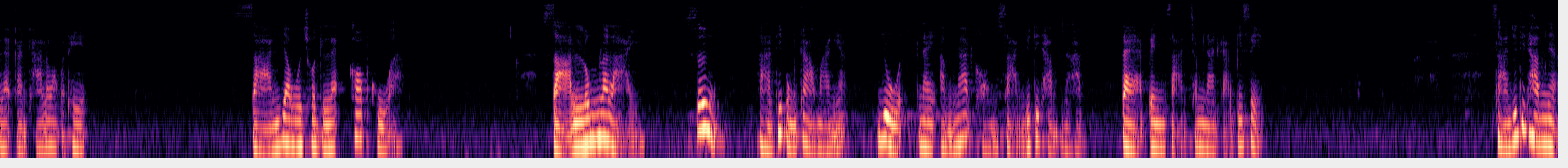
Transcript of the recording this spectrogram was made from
และการค้าระหว่างประเทศ ศาลเยาวชนและครอบครัว ศาลล้มละลาย ซึ่งศาลที่ผมกล่าวมาเนี่ยอยู่ในอำนาจของศาลยุติธรรมนะครับ แต่เป็นศาลชำนาญการพิเศษ ศาลยุติธรรมเนี่ย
